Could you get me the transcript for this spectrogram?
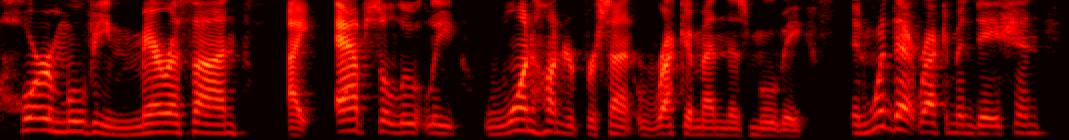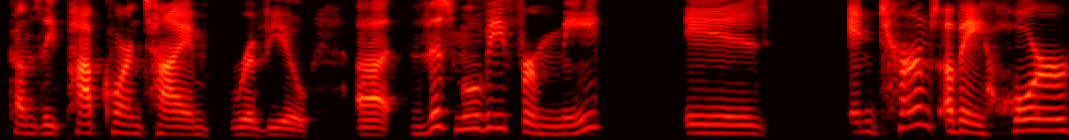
horror movie marathon. I absolutely 100% recommend this movie. And with that recommendation comes the popcorn time review. Uh, this movie for me is, in terms of a horror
